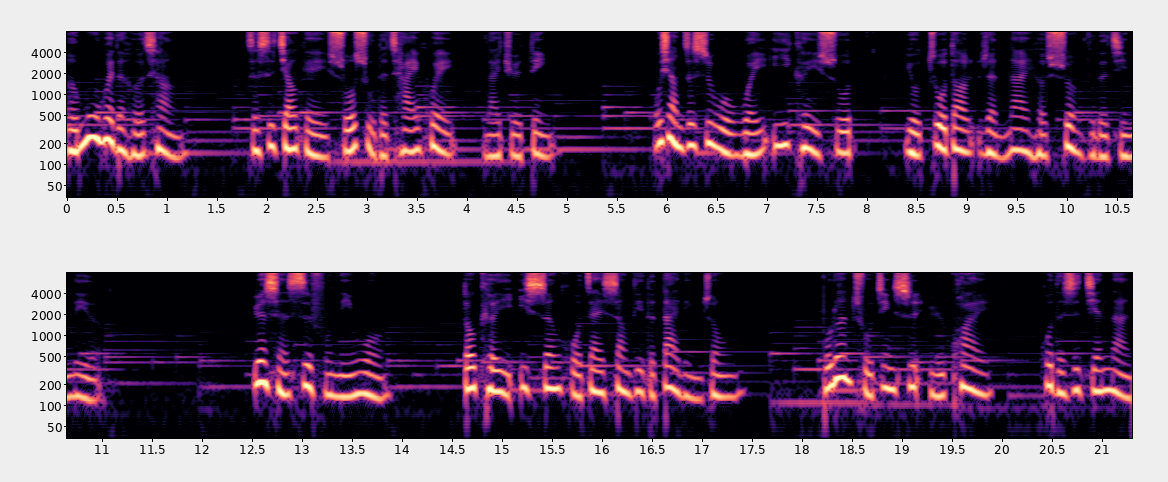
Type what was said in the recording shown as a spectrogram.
而牧会的合唱，则是交给所属的差会来决定。我想，这是我唯一可以说有做到忍耐和顺服的经历了。愿神赐福你我，都可以一生活在上帝的带领中，不论处境是愉快或者是艰难，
